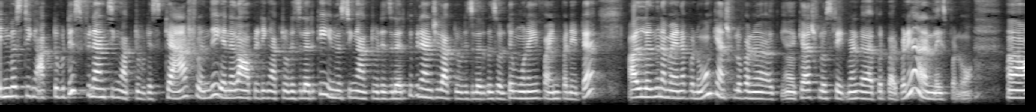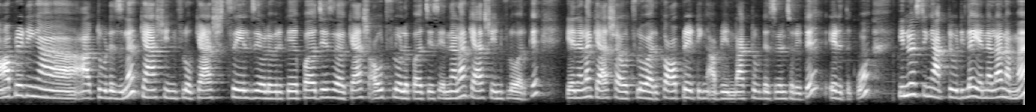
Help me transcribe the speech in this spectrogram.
investing activities financing activities cash வந்து என்னெல்லாம் ஆப்ரேட்டிங் ஆக்டிவிட்டீஸில் இருக்குது இன்வெஸ்டிங் ஆக்டிவிட்டீஸில் இருக்குது ஃபினான்ஷியல் ஆக்டிவிட்டீஸில் இருக்குன்னு சொல்லிட்டு மூணையும் ஃபைன் பண்ணிவிட்டு அதுலேருந்து நம்ம என்ன பண்ணுவோம்? கேஷ் ஃப்ளோ பண்ண கேஷ் ஃப்ளோ ஸ்டேட்மெண்ட் ப்ரிப்பேர் பண்ணி அனலைஸ் பண்ணுவோம். ஆப்ரேட்டிங் ஆக்டிவிட்டீஸில் கேஷ் இன்ஃப்ளோ கேஷ் சேல்ஸ் எவ்வளோ இருக்குது பர்ச்சேஸ் கேஷ் அவுட்ஃப்ளோவில் பர்ச்சேஸ் என்னெல்லாம் கேஷ் இன்ஃப்ளோவாக இருக்குது என்னெல்லாம் கேஷ் அவுட்ஃப்ளோவாக இருக்குது ஆப்ரேட்டிங் அப்படின்ற ஆக்டிவிட்டீஸ்லன்னு சொல்லிட்டு எடுத்துக்குவோம். இன்வெஸ்டிங் ஆக்டிவிட்டியில் என்னெல்லாம் நம்ம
